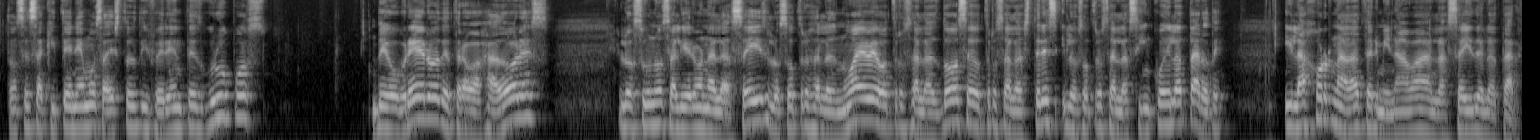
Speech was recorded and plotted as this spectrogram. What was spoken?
Entonces aquí tenemos a estos diferentes grupos de obreros, de trabajadores, los unos salieron a las 6, los otros a las 9, otros a las 12, otros a las 3 y los otros a las 5 de la tarde. Y la jornada terminaba a las 6 de la tarde.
